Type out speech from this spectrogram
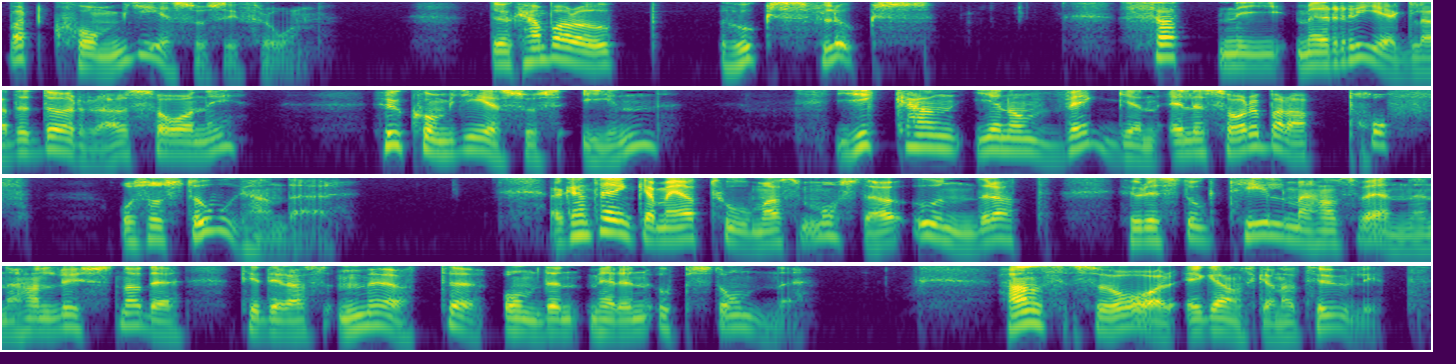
Vart kom Jesus ifrån? Dök han bara upp hux flux? Satt ni med reglade dörrar, sa ni? Hur kom Jesus in? Gick han genom väggen eller sa det bara poff och så stod han där? Jag kan tänka mig att Thomas måste ha undrat hur det stod till med hans vänner när han lyssnade till deras möte om den, med den uppståndne. Hans svar är ganska naturligt.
